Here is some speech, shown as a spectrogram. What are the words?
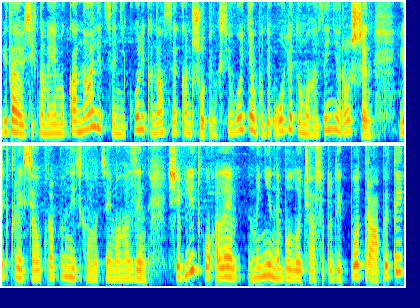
Вітаю усіх на моєму каналі. Це Ніколі, канал Second Shopping. Сьогодні буде огляд у магазині Рошен. Відкрився у Кропивницькому цей магазин ще влітку, але мені не було часу туди потрапити.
